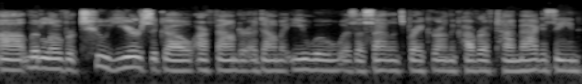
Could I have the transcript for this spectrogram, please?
a uh, little over two years ago. Our founder, Adama Iwu, was a silence breaker on the cover of Time magazine.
